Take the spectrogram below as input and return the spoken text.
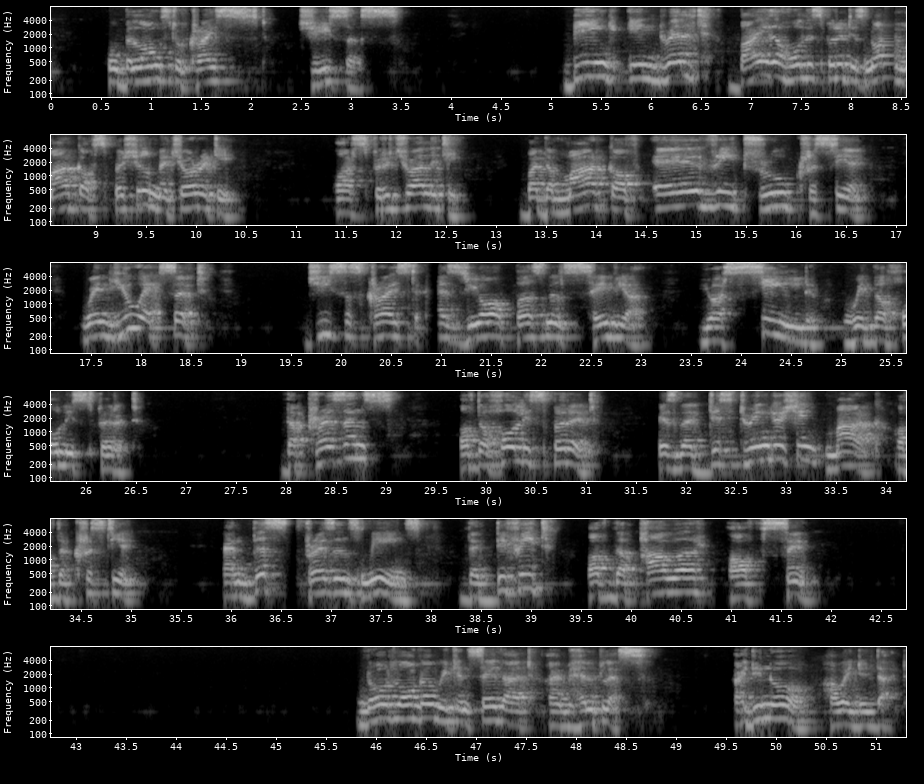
who belongs to Christ Jesus. Being indwelt by the Holy Spirit is not a mark of special maturity or spirituality but the mark of every true Christian. When you accept Jesus Christ as your personal Savior, you are sealed with the Holy Spirit. The presence of the Holy Spirit is the distinguishing mark of the Christian. And this presence means the defeat of the power of sin. No longer we can say that I'm helpless. I didn't know how I did that.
